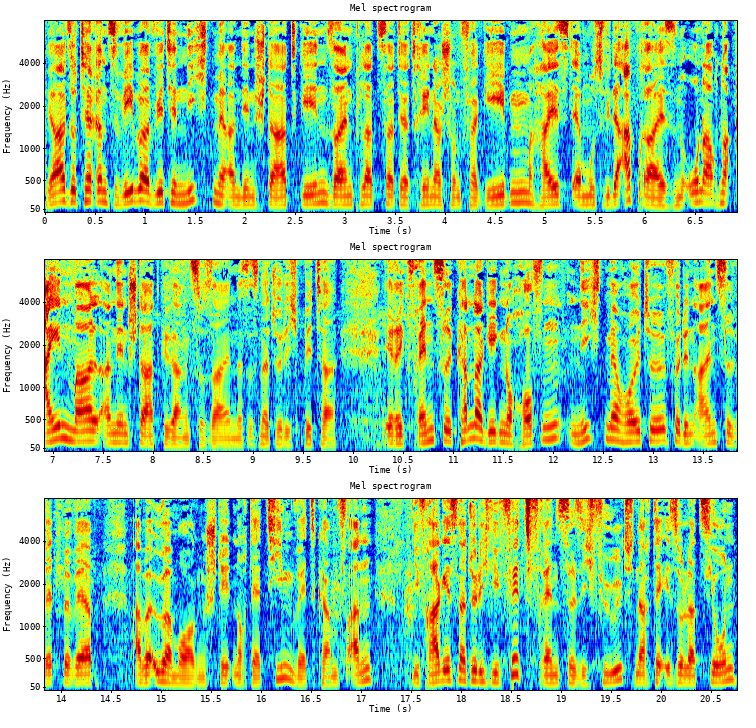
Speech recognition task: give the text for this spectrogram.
Ja, also Terence Weber wird hier nicht mehr an den Start gehen. Seinen Platz hat der Trainer schon vergeben. Heißt, er muss wieder abreisen, ohne auch nur einmal an den Start gegangen zu sein. Das ist natürlich bitter. Erik Frenzel kann dagegen noch hoffen. Nicht mehr heute für den Einzelwettbewerb, aber übermorgen steht noch der Teamwettkampf an. Die Frage ist natürlich, wie fit Frenzel sich fühlt nach der Isolation.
